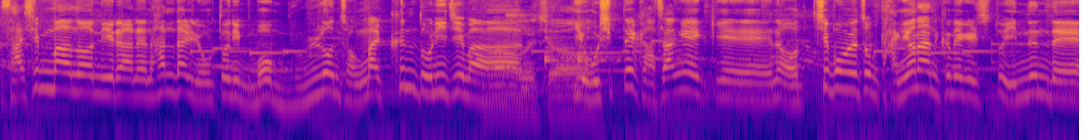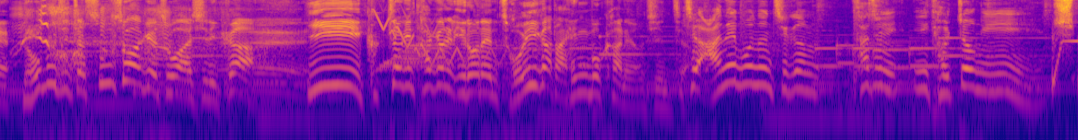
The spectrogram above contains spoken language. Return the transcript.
40만 원이라는 한 달 용돈이 뭐 물론 정말 큰 돈이지만 아, 그렇죠. 이 50대 가장에게는 어찌 보면 좀 당연한 금액일 수도 있는데 너무 진짜 순수하게 좋아하시니까 이 극적인 타결을 이뤄낸 저희가 다 행복하네요 진짜. 제 아내분은 지금 사실 이 결정이 쉽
